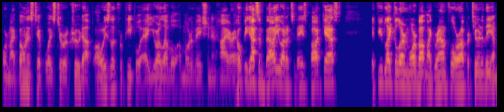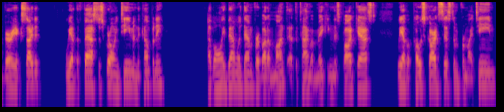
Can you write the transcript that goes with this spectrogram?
or my bonus tip was to recruit up. Always look for people at your level of motivation and higher. I hope you got some value out of today's podcast. If you'd like to learn more about my ground floor opportunity, I'm very excited. We have the fastest growing team in the company. I've only been with them for about a month at the time of making this podcast. We have a postcard system for my team,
